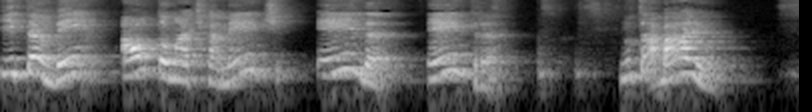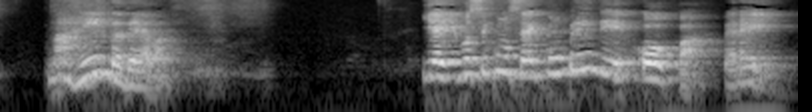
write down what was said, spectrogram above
E também automaticamente entra, entra no trabalho, na renda dela. E aí você consegue compreender: opa, peraí,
